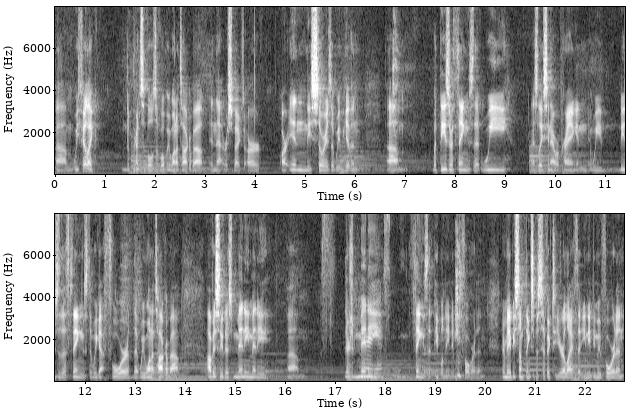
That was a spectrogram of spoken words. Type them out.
Um, we feel like the principles of what we want to talk about in that respect are are in these stories that we've given. Um, but these are things that we, as Lacey and I were praying, and we these are the things that we got four that we want to talk about. Obviously, there's many, many, um, there's many things that people need to move forward in. There may be something specific to your life that you need to move forward in,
